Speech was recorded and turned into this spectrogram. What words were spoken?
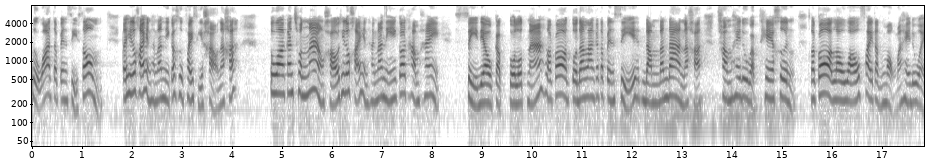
หรือว่าจะเป็นสีส้ม แต่ที่ลูกค้าเห็นทางด้านนี้ก็คือไฟสีขาวนะคะ ตัวกันชนหน้าของเขาที่ลูกค้าเห็นทางด้านนี้ก็ทำให้สีเดียวกับตัวรถนะ แล้วก็ตัวด้านล่างก็จะเป็นสีดำด้านๆนะคะทำให้ดูแบบเท่ขึ้น แล้วก็เราเว้าไฟตัดหมอกมาให้ด้วย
